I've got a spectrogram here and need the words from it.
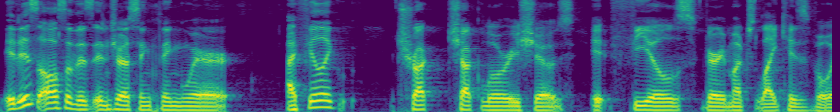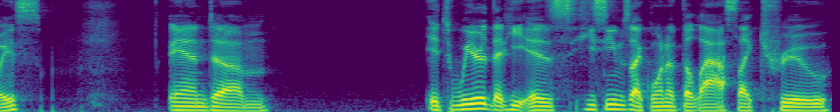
it is also this interesting thing where I feel like Chuck Chuck Lorre shows it feels very much like his voice, and um, it's weird that he is he seems like one of the last like true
